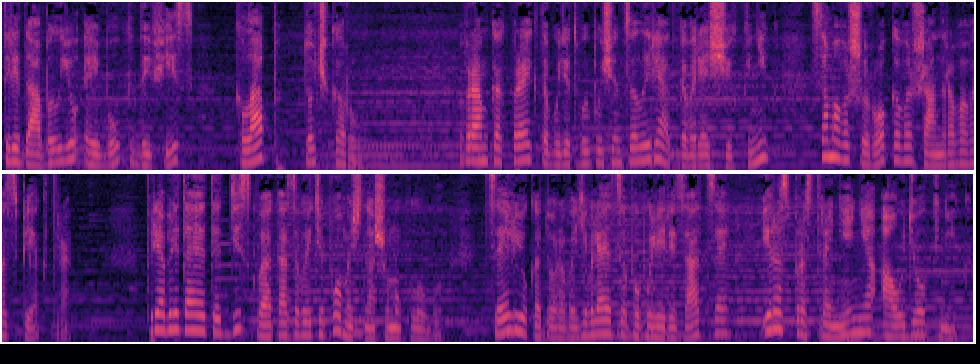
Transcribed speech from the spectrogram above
www.ebook-club.ru В рамках проекта будет выпущен целый ряд говорящих книг самого широкого жанрового спектра. Приобретая этот диск, вы оказываете помощь нашему клубу, целью которого является популяризация и распространение аудиокниг.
